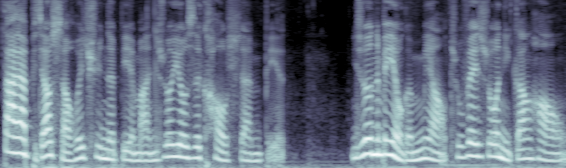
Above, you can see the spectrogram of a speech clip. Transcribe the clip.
大家比较少会去那边嘛。你说又是靠山边，你说那边有个庙，除非说你刚好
